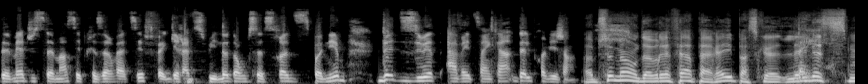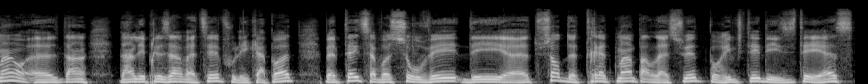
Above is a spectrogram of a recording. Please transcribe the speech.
de mettre justement ces préservatifs gratuits là. Donc ce sera disponible de 18 à 25 ans dès le 1er janvier. Absolument, on devrait faire pareil parce que l'investissement euh, dans dans les préservatifs ou les capotes, ben peut-être ça va sauver des euh, toutes sortes de traitements par la suite pour éviter des ITS.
